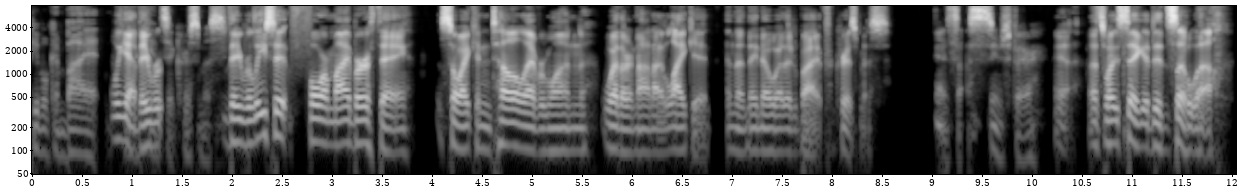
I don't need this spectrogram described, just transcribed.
people can buy it. Well, yeah, they re- at Christmas. They release it for my birthday, so I can tell everyone whether or not I like it, and then they know whether to buy it for Christmas. It seems fair. Yeah, that's why Sega did so well.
